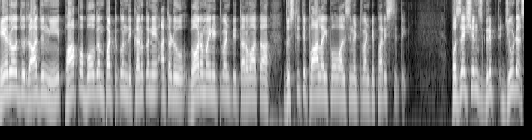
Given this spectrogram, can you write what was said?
హేరోదు రాజుని పాపభోగం పట్టుకుంది. కనుకనే అతడు ఘోరమైనటువంటి తర్వాత దుస్థితి పాలైపోవాల్సినటువంటి పరిస్థితి. పొజెషన్స్ గ్రిప్ట్ జూడస్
